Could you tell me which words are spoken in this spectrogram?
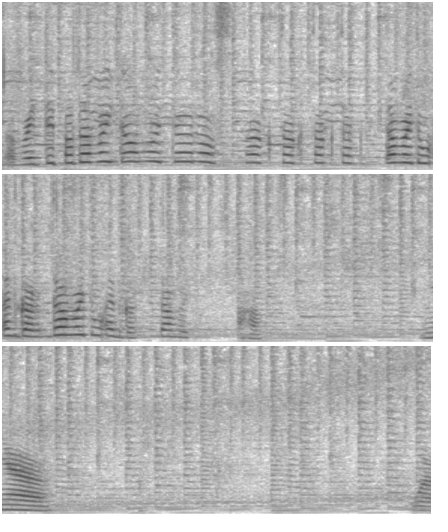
Dawaj typa, dawaj, dawaj teraz. Tak, tak, tak, tak. Dawaj tą Edgar, dawaj tą Edgar, dawaj. Aha. Nie. Łe.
